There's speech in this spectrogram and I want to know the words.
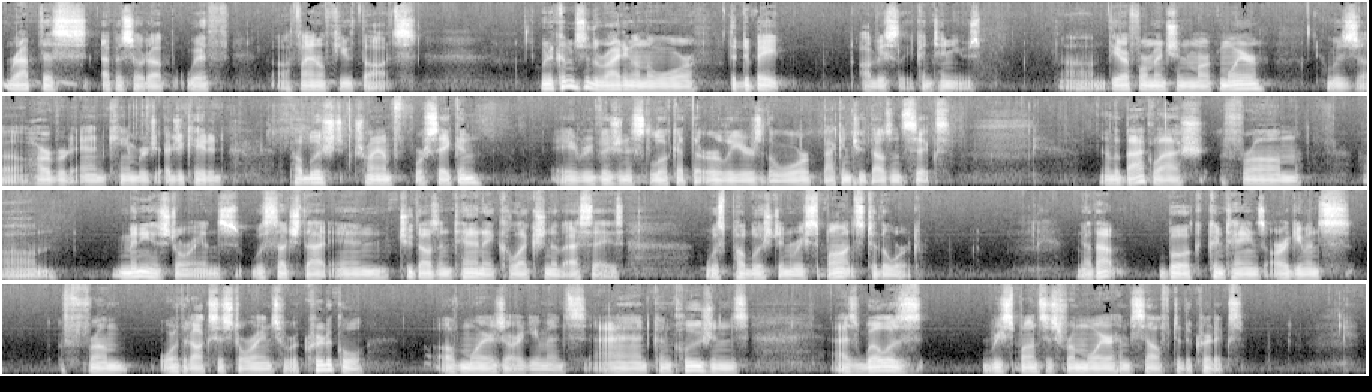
wrap this episode up with a final few thoughts. When it comes to the writing on the war, the debate obviously continues. Um, the aforementioned Mark Moyar, who was uh, Harvard and Cambridge educated, published Triumph Forsaken, a revisionist look at the early years of the war back in 2006. Now, the backlash from um, many historians was such that in 2010, a collection of essays was published in response to the work. Now, that book contains arguments from Orthodox historians who were critical of Moyar's arguments and conclusions, as well as responses from Moyar himself to the critics.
